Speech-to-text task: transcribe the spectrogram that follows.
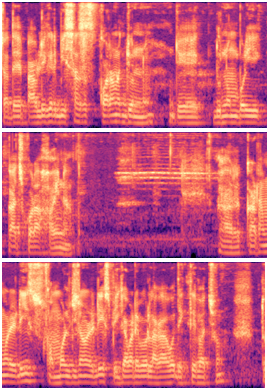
যাতে পাবলিকের বিশ্বাস করানোর জন্য যে দু নম্বরই কাজ করা হয় না। আর কাঠামো রেডি কম্বল জিরানো রেডি স্পিকার বাটেও লাগাবো, দেখতে পাচ্ছ। তো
